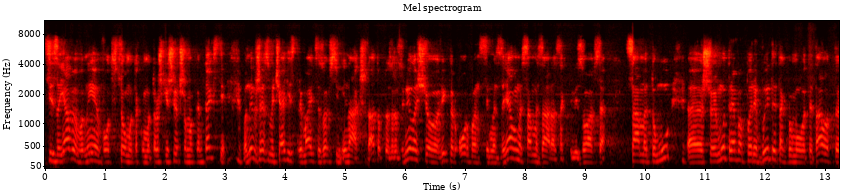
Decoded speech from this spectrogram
ці заяви вони от в цьому такому трошки ширшому контексті вони вже звичайно сприймаються зовсім інакше. Да? Тобто зрозуміло, що Віктор Орбан з цими заявами саме зараз активізувався. Саме тому, е, що йому треба перебити, так би мовити, та от е,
